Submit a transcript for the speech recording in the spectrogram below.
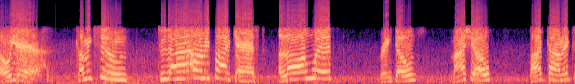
Oh yeah. Coming soon to the iArmy podcast, along with ringtones, my show, Pod Comics.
